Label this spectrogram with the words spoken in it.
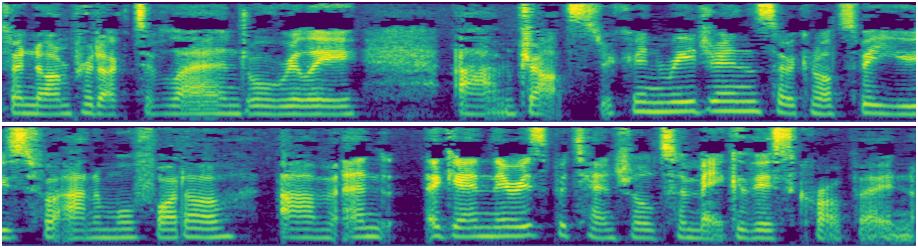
for non-productive land or really um, drought-stricken regions. So it can also be used for animal fodder. Um, and again, there is potential to make this crop a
